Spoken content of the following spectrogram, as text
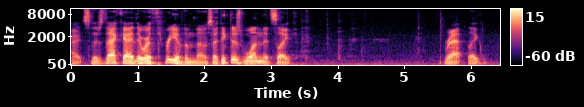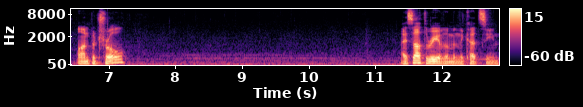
Alright, so there's that guy. There were three of them though, so I think there's one that's like rat like on patrol. I saw three of them in the cutscene.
